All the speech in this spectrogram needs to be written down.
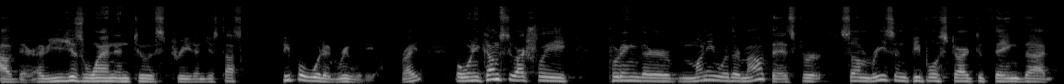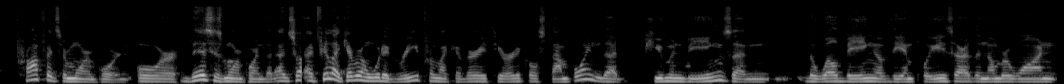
out there if you just went into a street and just asked people would agree with you right? But when it comes to actually putting their money where their mouth is, for some reason, people start to think that profits are more important or this is more important than and so i feel like everyone would agree from like a very theoretical standpoint that human beings and the well-being of the employees are the number one.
